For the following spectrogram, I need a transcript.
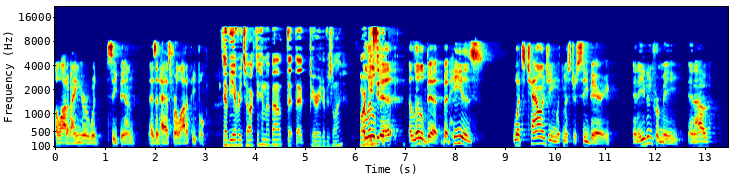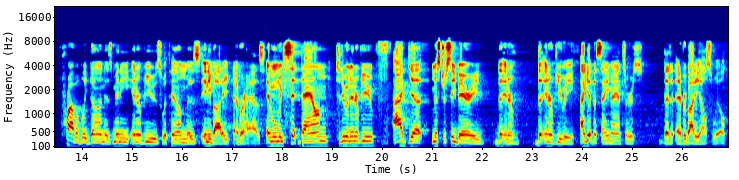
a lot of anger would seep in, as it has for a lot of people. Have you ever talked to him about that, that period of his life? Or a little th- bit, a little bit. But he is what's challenging with Mr. Seaberry, and even for me, and I've probably done as many interviews with him as anybody ever has. And when we sit down to do an interview, I get Mr. Seaberry, the inter- the interviewee. I get the same answers that everybody else will.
